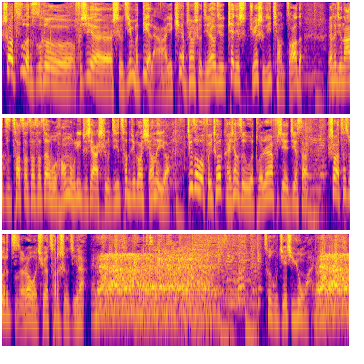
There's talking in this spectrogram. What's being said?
上厕所的时候发现手机没电了啊，也看不上手机，然后就看见觉得手机挺脏的，然后就拿纸擦擦擦擦，在我很努力之下，手机擦的就跟新的一样。就在我非常开心的时候，我突然发现一件事儿：上厕所的纸让我全擦了手机了。凑合接起用啊，知道吧？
